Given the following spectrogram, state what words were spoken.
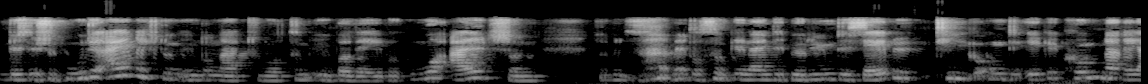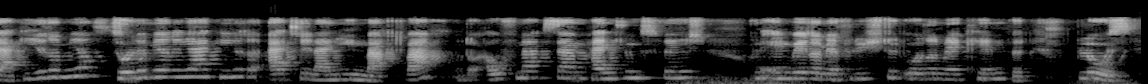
Das ist eine gute Einrichtung in der Natur zum Überleben, uralt schon. wenn der sogenannte berühmte Säbeltiger um die Ecke kommt, dann reagieren wir, sollen wir reagieren. Adrenalin macht wach oder aufmerksam, handlungsfähig und entweder wir flüchten oder wir kämpfen. Bloß,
